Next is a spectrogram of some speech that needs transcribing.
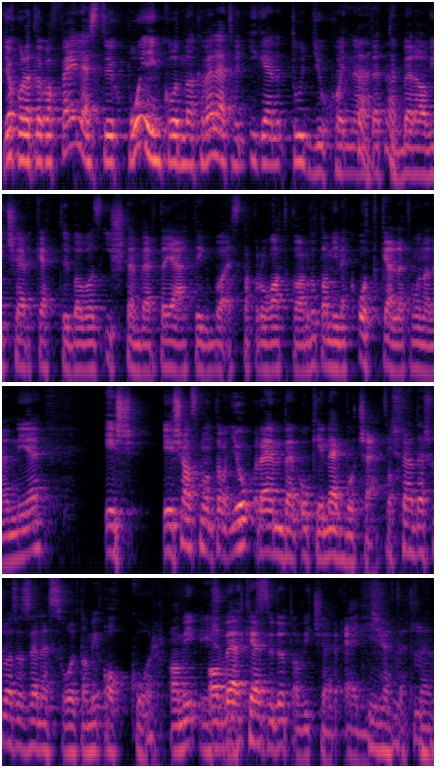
Gyakorlatilag a fejlesztők poénkodnak veled, hogy igen, tudjuk, hogy nem tettük bele a Witcher 2-be, az Istenverte játékba ezt a rohadt kardot, aminek ott kellett volna lennie, és, és azt mondtam, hogy jó, rendben, oké, megbocsátok. És ráadásul az a zene szólt, ami akkor. Ami avel kezdődött a Witcher 1. Hihetetlen,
